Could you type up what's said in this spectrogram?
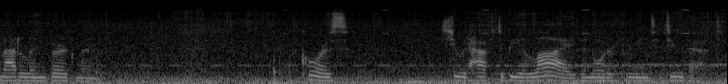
Madeline Bergman. Of course, she would have to be alive in order for me to do that.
